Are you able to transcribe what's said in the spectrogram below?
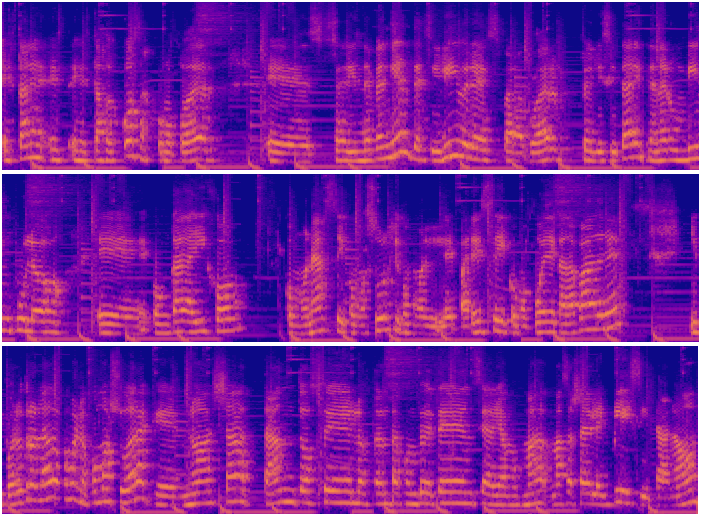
están estas dos cosas, como poder eh, ser independientes y libres para poder felicitar y tener un vínculo eh, con cada hijo, como nace y como surge y como le parece y como puede cada padre. Y por otro lado, bueno, cómo ayudar a que no haya tantos celos, tanta competencia, digamos, más, más allá de la implícita, ¿no?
